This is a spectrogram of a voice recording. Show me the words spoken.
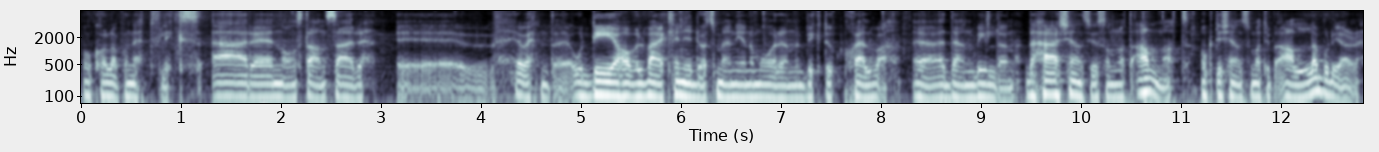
och kolla på Netflix är eh, någonstans här jag vet inte, och det har väl verkligen idrottsmän genom åren byggt upp själva, eh, den bilden. Det här känns ju som något annat och det känns som att typ alla borde göra det.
